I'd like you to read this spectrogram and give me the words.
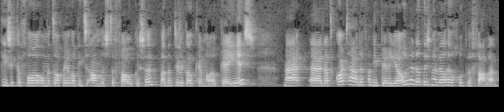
kies ik ervoor om het toch weer op iets anders te focussen? Wat natuurlijk ook helemaal oké is. Maar uh, dat kort houden van die periode, dat is me wel heel goed bevallen.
